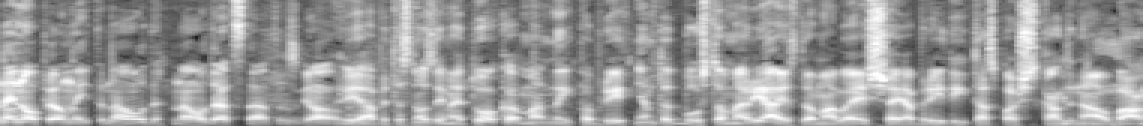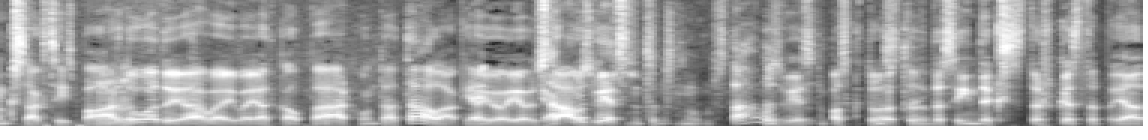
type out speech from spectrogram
nenopelnīta nauda, nauda atstāta uz galda. Jā, bet tas nozīmē to, ka man ik pa brīdim būs tomēr jāizdomā, vai es šajā brīdī tās pašas skandināvu bankas akcijas pārdodu, jā, vai, vai atkal pērku un tā tālāk. Jā, jo, jo stāv uz vietas, nu, tad nu, stāv uz vietas, nu, paskatos, no, tad, tas indeks, tur, kas tur tajā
